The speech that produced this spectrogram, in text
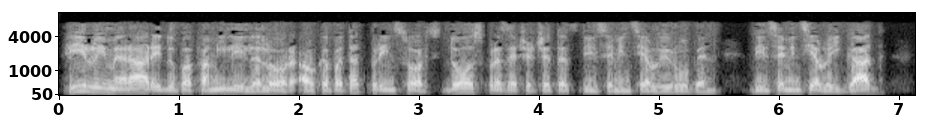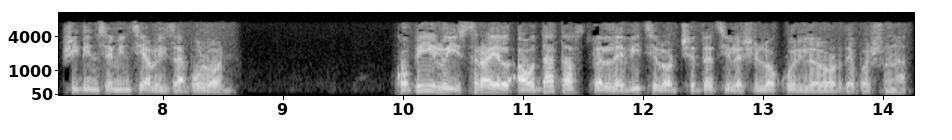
Fiii lui Merari, după familiile lor, au căpătat prin sorți 12 cetăți din seminția lui Ruben, din seminția lui Gad și din seminția lui Zabulon. Copiii lui Israel au dat astfel leviților cetățile și locurile lor de pășunat.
